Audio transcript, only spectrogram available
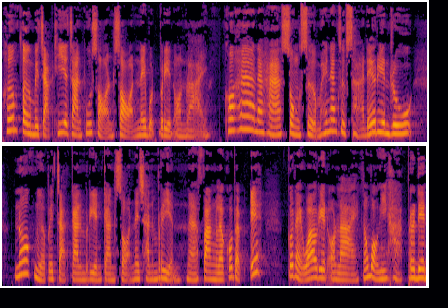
เพิ่มเติมไปจากที่อาจารย์ผู้สอนสอนในบทเรียนออนไลน์ ข้อ 5 นะคะ ส่งเสริมให้นักศึกษาได้เรียนรู้ นอกเหนือไปจากการเรียนการสอนในชั้นเรียนนะฟังแล้วก็แบบเอ๊ะก็ไหนว่าเรียนออนไลน์ต้องบอกงี้ค่ะ ประเด็น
